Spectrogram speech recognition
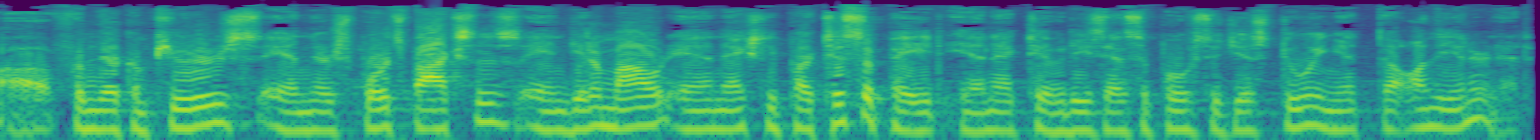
Uh, from their computers and their sports boxes and get them out and actually participate in activities as opposed to just doing it uh, on the internet.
